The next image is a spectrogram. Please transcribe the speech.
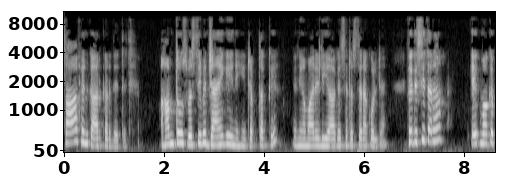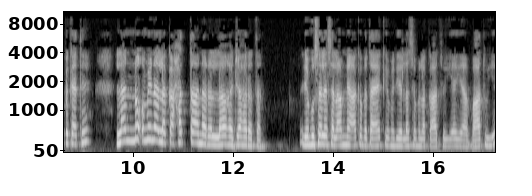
صاف انکار کر دیتے تھے۔ ہم تو اس بستی میں جائیں گے ہی نہیں جب تک کہ یعنی ہمارے لیے آگے سے رستے نہ کھل جائیں۔ پھر اسی طرح ایک موقع پہ کہتے ہیں، لن امین اللہ نر اللہ جہ رتن جب علیہ السلام نے آ کے بتایا کہ میری اللہ سے ملاقات ہوئی ہے یا بات ہوئی ہے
